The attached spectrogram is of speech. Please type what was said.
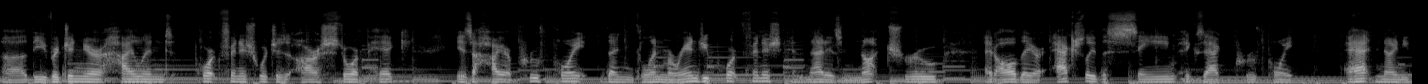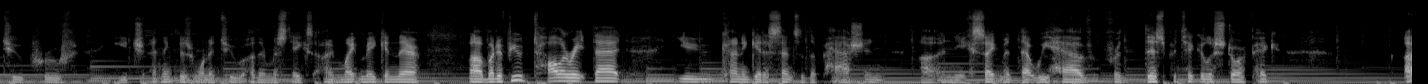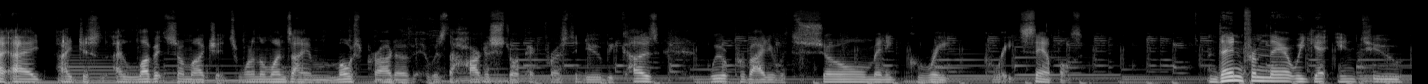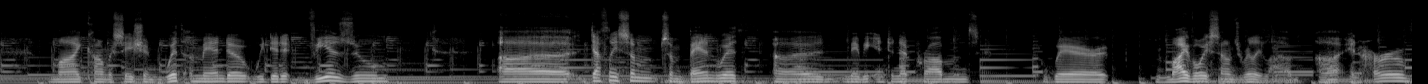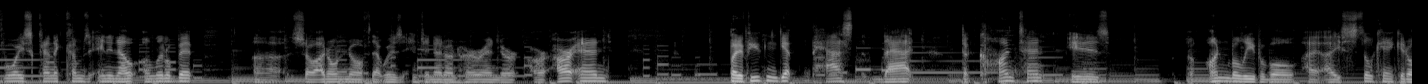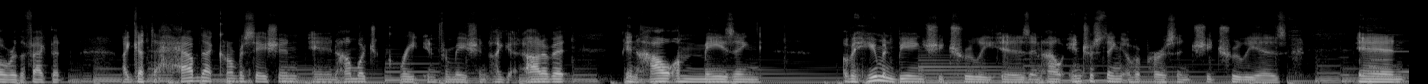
uh, the Virginia Highland port finish, which is our store pick, is a higher proof point than Glen Glenmorangie port finish, and that is not true at all. They are actually the same exact proof point at 92 proof each. I think there's one or two other mistakes I might make in there. Uh, but if you tolerate that, you kind of get a sense of the passion uh, and the excitement that we have for this particular store pick. I, I, I just I love it so much. It's one of the ones I am most proud of. It was the hardest store pick for us to do because we were provided with so many great great samples. And then from there we get into my conversation with Amanda. We did it via Zoom. Uh, definitely some some bandwidth, uh, maybe internet problems, where my voice sounds really loud, uh, and her voice kind of comes in and out a little bit. Uh, so I don't know if that was internet on her end or, or our end. But if you can get past that, the content is unbelievable. I, I still can't get over the fact that I got to have that conversation and how much great information I got out of it and how amazing of a human being she truly is and how interesting of a person she truly is. And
